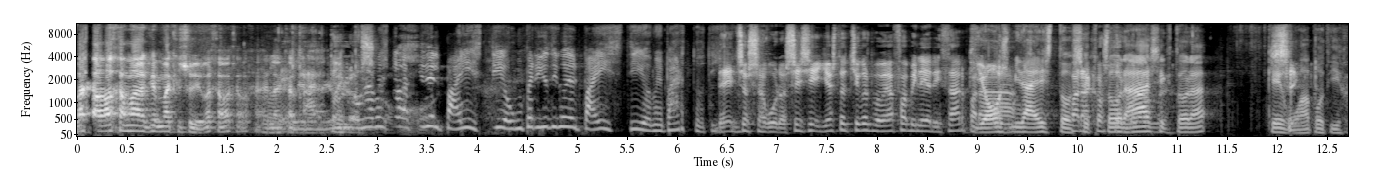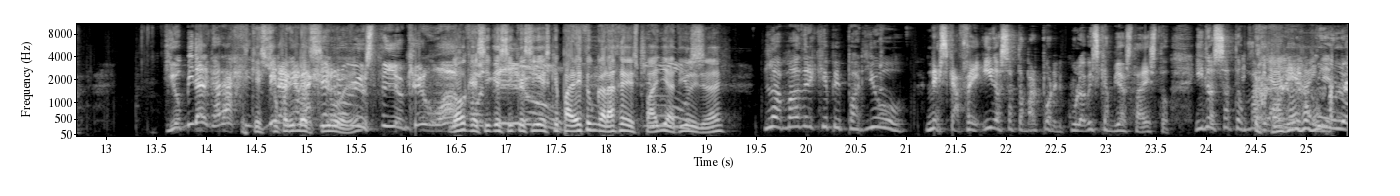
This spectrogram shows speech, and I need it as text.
Baja, baja más que, más que subir, baja, baja, baja. En la escalera. los Una vez así del país, tío. Un periódico del país, tío. Me parto, tío. De hecho, seguro. Sí, sí, yo estos chicos me voy a familiarizar para. Dios, mira esto. para Sector A, sector A. Qué Sí. guapo, tío. Tío, mira el garaje. Es que es súper inmersivo, ¿eh? Rubius, tío, qué guapo. No, que sí, que sí, que sí. Es que parece un garaje de España, tío, literal. La madre que me parió. Nescafé, iros a tomar por el culo. Habéis cambiado hasta esto. Iros a tomar por el culo.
